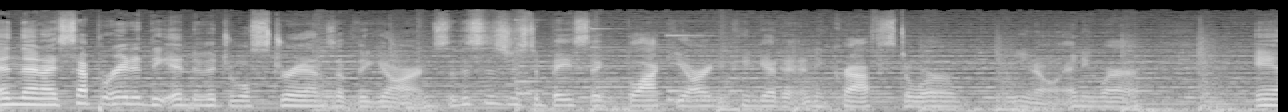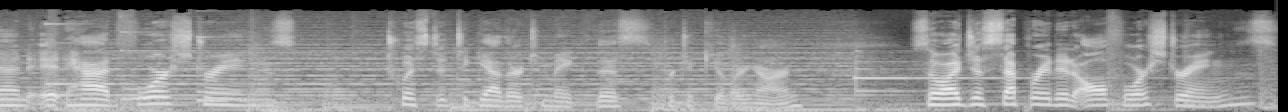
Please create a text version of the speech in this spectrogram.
And then I separated the individual strands of the yarn. So this is just a basic black yarn you can get at any craft store, you know, anywhere. And it had four strings twisted together to make this particular yarn. So I just separated all four strings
